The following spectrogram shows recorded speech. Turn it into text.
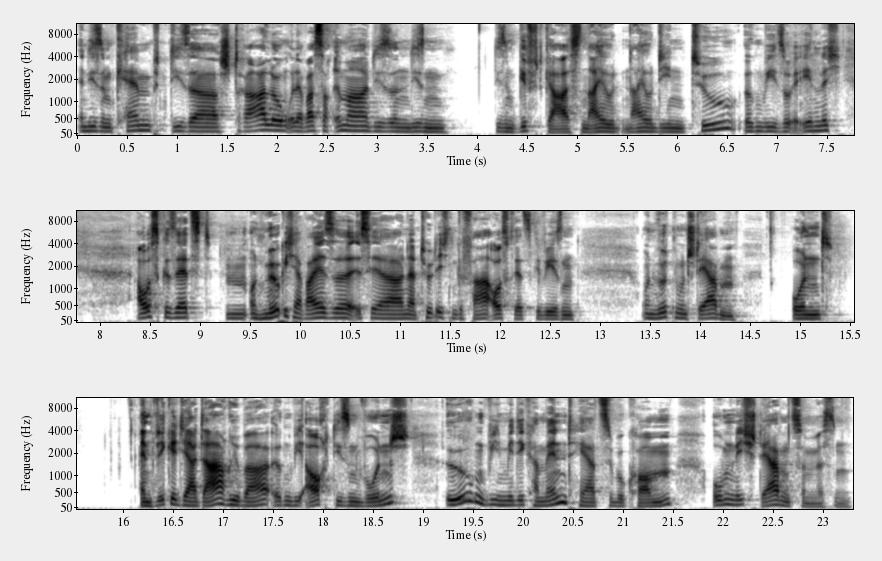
in diesem Camp dieser Strahlung oder was auch immer, diesen, diesen, diesem Giftgas, Nio- Niodin 2, irgendwie so ähnlich ausgesetzt und möglicherweise ist er natürlichen Gefahr ausgesetzt gewesen und wird nun sterben. Und entwickelt ja darüber irgendwie auch diesen Wunsch, irgendwie ein Medikament herzubekommen, um nicht sterben zu müssen.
